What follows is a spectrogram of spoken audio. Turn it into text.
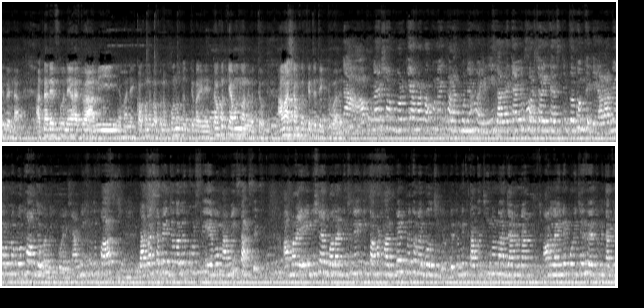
দেবেন না। আপনাদের ফোনে হয়তো আমি মানে কখনো কখনো ফোনও ধরতে পারি না তখন কেমন মনে হতো? আমার সম্পর্কে যদি একটু বলেন। না, আপনার সম্পর্কে আমার কখনোই খারাপ মনে হয়নি। দাদাকে আমি ভরসা রেখে আসছি প্রথম থেকে, আর আমি অন্য কোথাও যোগাযোগ করিনি। আমি শুধু ফার্স্ট দাদার সাথে যোগাযোগ করছি এবং আমি সাকসেস আমার এই বিষয়ে বলার কিছু নেই। কিন্তু আমার হাজবেন্ড প্রথমে বলছিল যে তুমি কাউকে চিনো না জানো না অনলাইনে পরিচয় হয়ে তুমি তাকে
